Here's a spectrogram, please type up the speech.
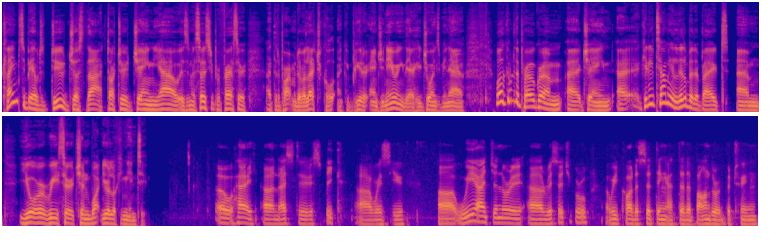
claims to be able to do just that. Dr. Jun Yao is an associate professor at the Department of Electrical and Computer Engineering there. He joins me now. Welcome to the program, uh, Jun. Uh, can you tell me a little bit about um, your research and what you're looking into? Oh, hi. Uh, nice to speak uh, with you. Uh, we are generally a research group. We call it sitting at the, the boundary between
